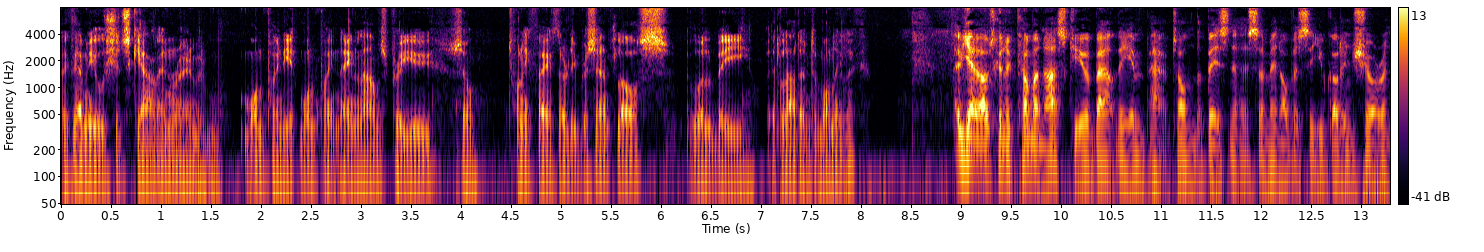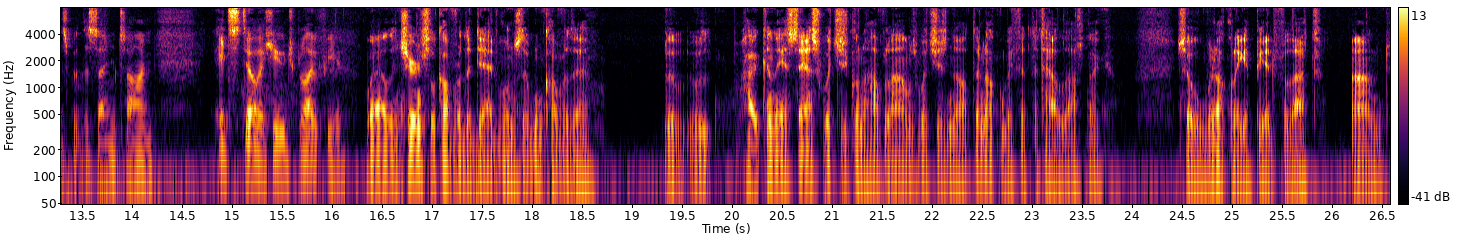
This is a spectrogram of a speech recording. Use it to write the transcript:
like them you should scan in around about 1.8, 1.9 lambs per ewe. So 25, 30 percent loss will be it'll add into money, like. Yeah, I was going to come and ask you about the impact on the business. I mean, obviously you've got insurance, but at the same time, it's still a huge blow for you. Well, insurance will cover the dead ones. They won't cover the. the how can they assess which is going to have lambs, which is not? They're not going to be fit to tell that. Like, so we're not going to get paid for that, and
